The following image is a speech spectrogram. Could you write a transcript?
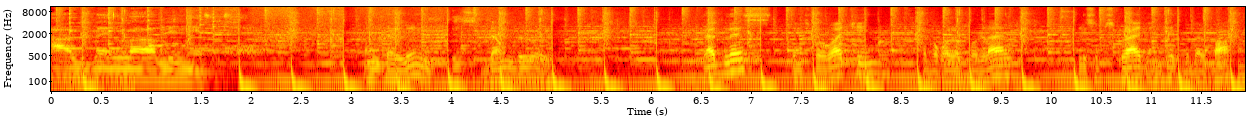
Avelovinit. And the link is down below. God bless. Thanks for watching. Have a colorful life. Please subscribe and hit the bell button.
